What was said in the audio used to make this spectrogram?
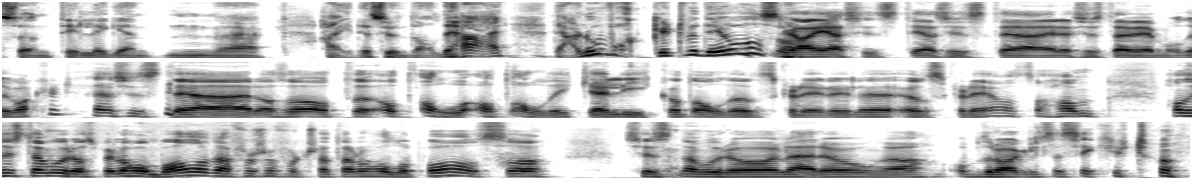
sønnen til legenden eh, Heide Sundal. Det er, det er noe vakkert ved det også. Ja, jeg syns det, er- det er vemodig vakkert. Jeg syns det er altså at, at, alle, at alle ikke er like, at alle ønsker det. Eller ønsker det. Altså, han han syns det er moro å spille håndball, og derfor så fortsetter han å holde på. Og så syns han det er moro å lære unga oppdragelse, sikkert, og,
